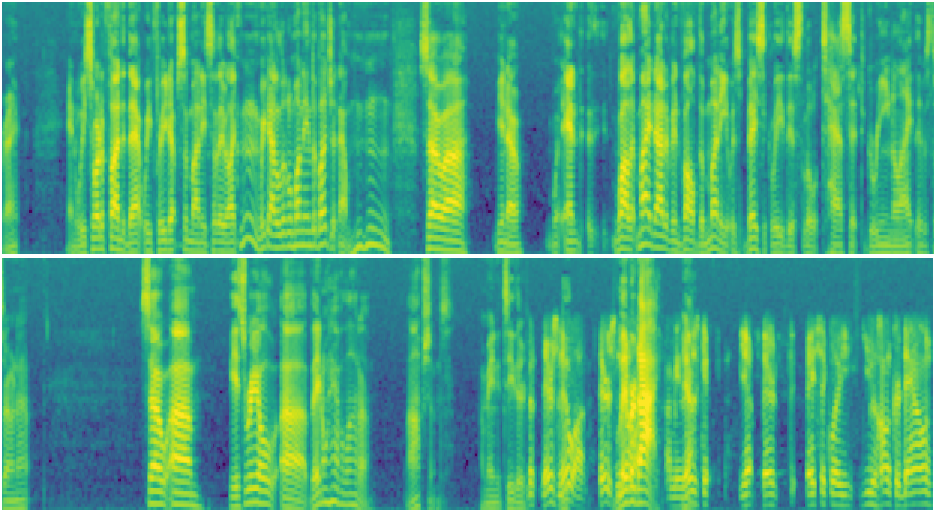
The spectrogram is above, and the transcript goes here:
right? And we sort of funded that. We freed up some money, so they were like, "Hmm, we got a little money in the budget now." So, uh, you know, and while it might not have involved the money, it was basically this little tacit green light that was thrown up. So, um, Israel, uh, they don't have a lot of options. I mean, it's either there's no op- there's Live no or die. option. I mean, Yeah. there's yep. They're basically you hunker down,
